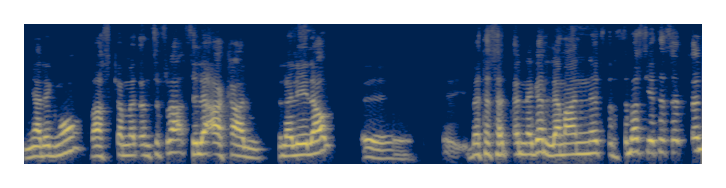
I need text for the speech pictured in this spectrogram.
እኛ ደግሞ ባስቀመጠን ስፍራ ስለ አካሉ ስለሌላው በተሰጠን ነገር ለማነጽ እርስ በርስ የተሰጠን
